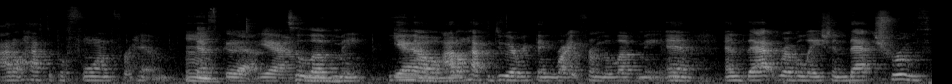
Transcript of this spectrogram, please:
I don't have to perform for Him mm. That's good. Yeah. To love me. Mm-hmm. You Yeah. know, I don't mm-hmm. have to do everything right from to love me. And and that revelation, that truth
